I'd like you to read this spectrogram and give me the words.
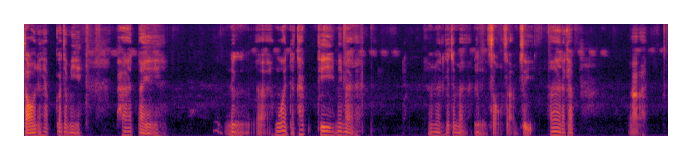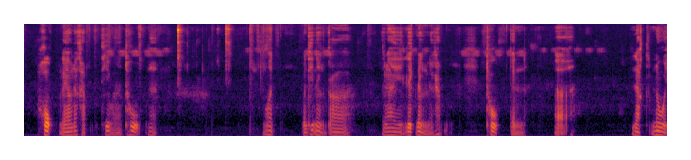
สอนนะครับ ก็จะมีพลาดไปหนึ่งงวดนะครับที่ไม่มาเท่านั้นก็จะมาหนึ่งสองสามสี่ห้านะครับ หกแล้วนะครับ ที่ว่าถูกนะงวดวันที่หนึ่งก็ไล่เลขหนึ่งนะครับ ถูกเป็นหลักหน่วย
